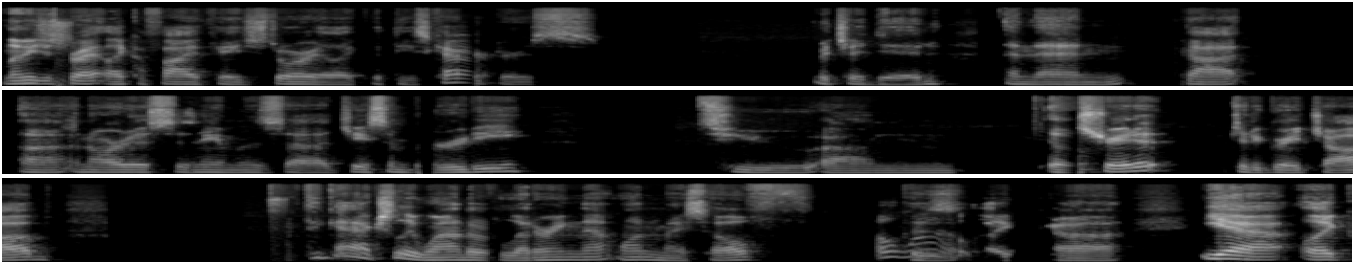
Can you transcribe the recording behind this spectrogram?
let me just write like a five page story like with these characters which i did and then got uh, an artist his name was uh, jason Baruti to um illustrate it did a great job i think i actually wound up lettering that one myself Oh wow. like uh yeah like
